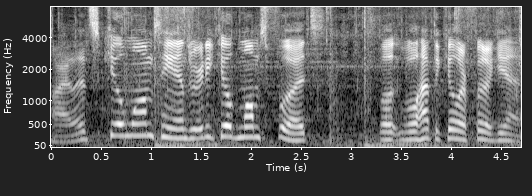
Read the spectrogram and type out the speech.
Alright, let's kill Mom's hands. We already killed Mom's foot. We'll, we'll have to kill her foot again.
